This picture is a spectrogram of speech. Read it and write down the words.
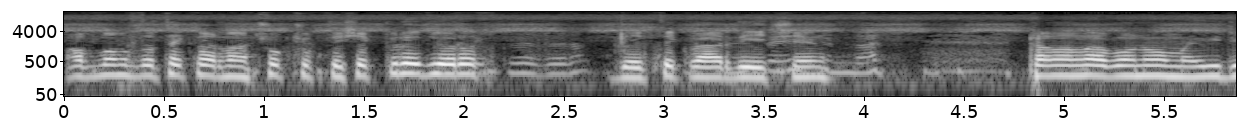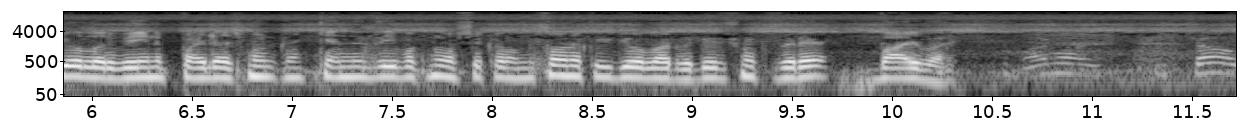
Ablamıza tekrardan çok çok teşekkür ediyoruz. Teşekkür ederim. Destek verdiği için. Kanala abone olmayı, videoları beğenip paylaşmayı unutmayın. Kendinize iyi bakın. Hoşçakalın. Bir sonraki videolarda görüşmek üzere. Bay bay. Bay bay. Ciao.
